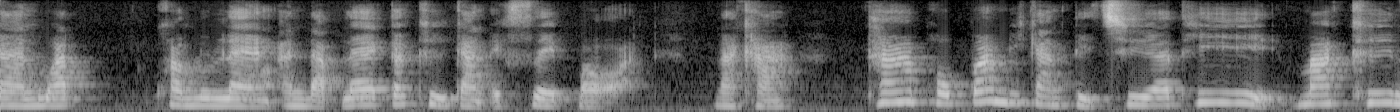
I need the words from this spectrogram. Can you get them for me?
การวัดความรุนแรงอันดับแรกก็คือการเอ็กซเรย์ปอดนะคะ ถ้าพบว่ามีการติดเชื้อที่มากขึ้น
